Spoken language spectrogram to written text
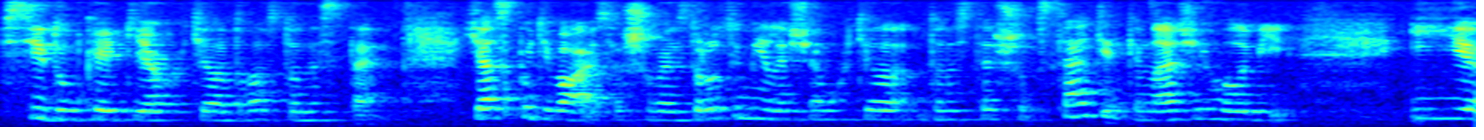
всі думки, які я хотіла до вас донести. Я сподіваюся, що ви зрозуміли, що я вам хотіла донести, що все тільки в нашій голові. І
